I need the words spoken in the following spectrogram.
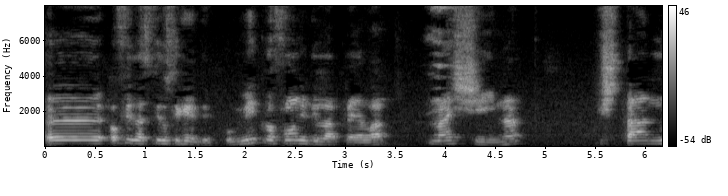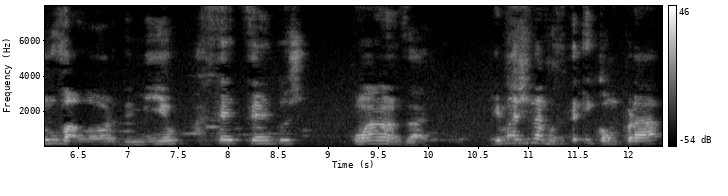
Uh, eu fiz assim o seguinte, o microfone de lapela na China está no valor de 1.700 kwanzas. Imagina você ter que comprar,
